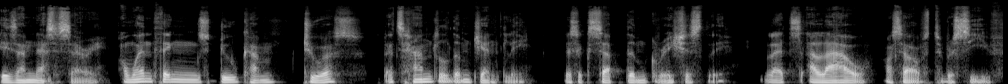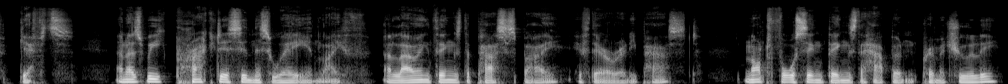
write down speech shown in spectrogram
is unnecessary. And when things do come to us, let's handle them gently. Let's accept them graciously. Let's allow ourselves to receive gifts. And as we practice in this way in life, allowing things to pass by if they're already past, not forcing things to happen prematurely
